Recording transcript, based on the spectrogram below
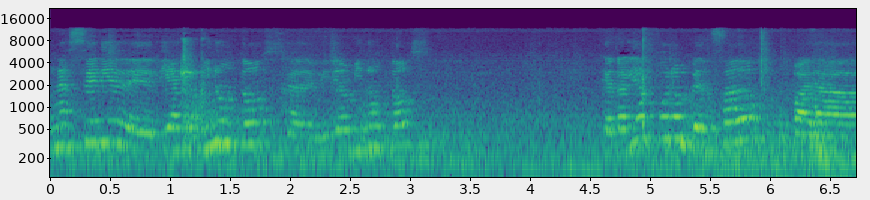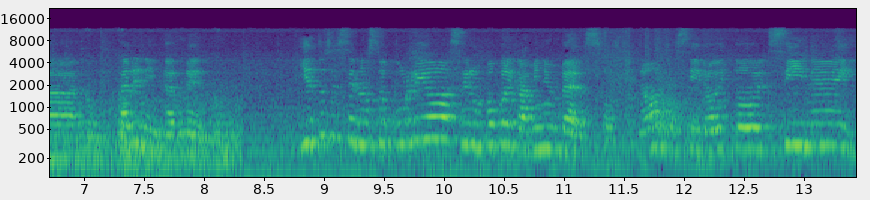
Una serie de diario minutos, o sea, de video minutos, que en realidad fueron pensados para estar en internet. Y entonces se nos ocurrió hacer un poco el camino inverso, ¿no? Es decir, hoy todo el cine y,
